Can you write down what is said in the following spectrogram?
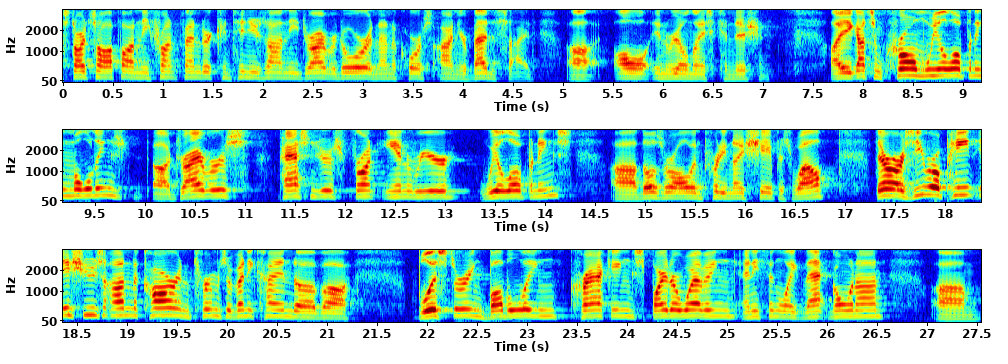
starts off on the front fender, continues on the driver door, and then of course on your bedside. all in real nice condition. you got some chrome wheel opening moldings, drivers, Passengers front and rear wheel openings. Uh, those are all in pretty nice shape as well. There are zero paint issues on the car in terms of any kind of uh, blistering, bubbling, cracking, spider webbing, anything like that going on. Um,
